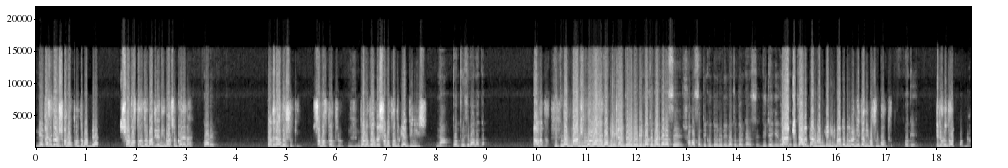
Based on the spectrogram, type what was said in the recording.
নেতা আচ্ছা, সমাজতন্ত্রবাদীরা সমাজতন্ত্রবাদীরা নির্বাচন করে না। করে। তাদের আদর্শ কি? সমাজতন্ত্র গণতন্ত্র সমাজতন্ত্র কি এক জিনিস? না তন্ত্র হিসেবে আলাদা। আলাদা। তার মানে হলো নির্বাচন দরকার আছে সমাজতান্ত্রিক হইতে হলেও নির্বাচন দরকার আছে। দুইটাই নির্বাচন হ্যাঁ তার মানে নির্বাচন হলো নেতা নির্বাচন পদ্ধতি। ওকে। এটা হলো দর্শন না।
